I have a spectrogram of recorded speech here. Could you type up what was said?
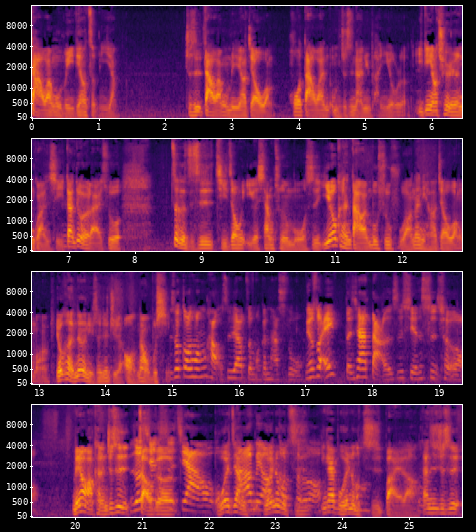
打完我们一定要怎么样，就是打完我们一定要交往，或打完我们就是男女朋友了，一定要确认关系。嗯但对我来说，这个只是其中一个相处的模式，也有可能打完不舒服啊，那你还要交往吗？有可能那个女生就觉得哦，那我不行你。说沟通好是要怎么跟她说？你就说哎、等一下打的是先试车哦，没有啊，可能就是找个不会这样不会那么直应该不会那么直白啦。但是就是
